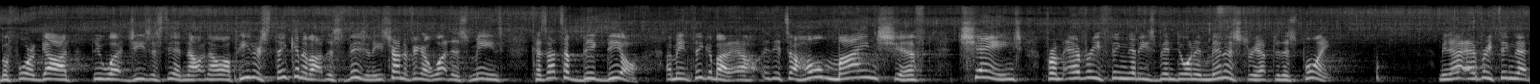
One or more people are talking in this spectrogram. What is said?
before God through what Jesus did. Now, now while Peter's thinking about this vision, he's trying to figure out what this means, because that's a big deal. I mean, think about it. It's a whole mind shift, change from everything that he's been doing in ministry up to this point. I mean, everything that,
